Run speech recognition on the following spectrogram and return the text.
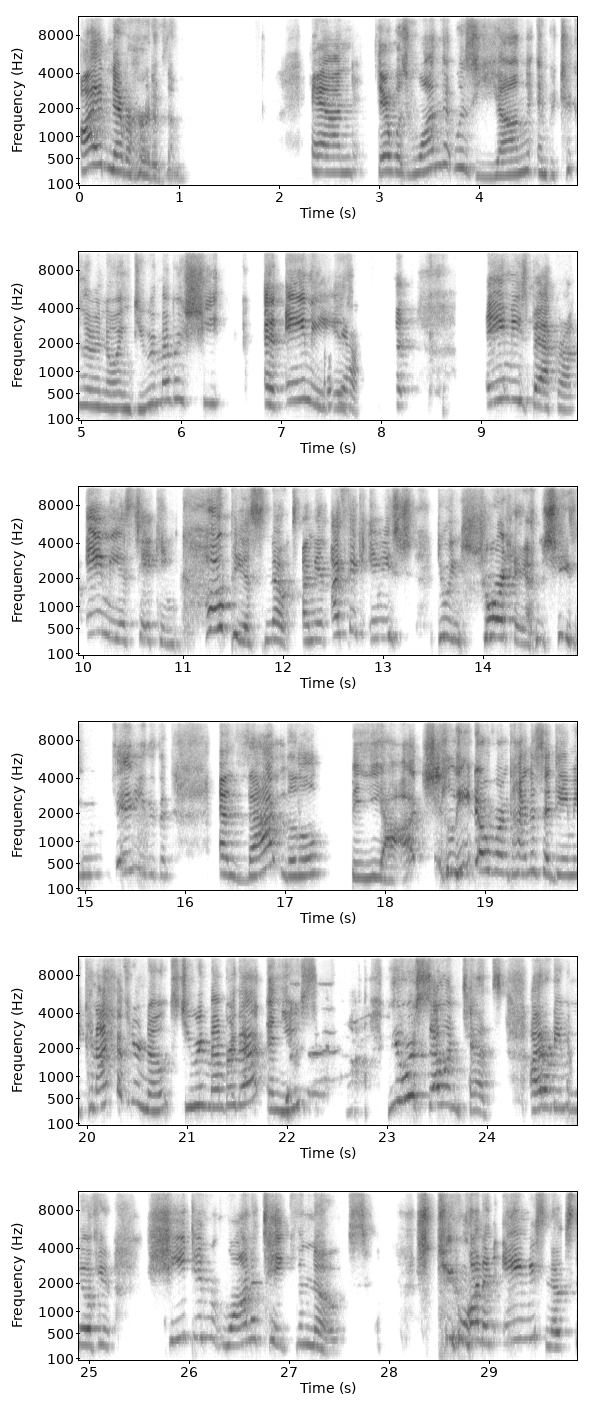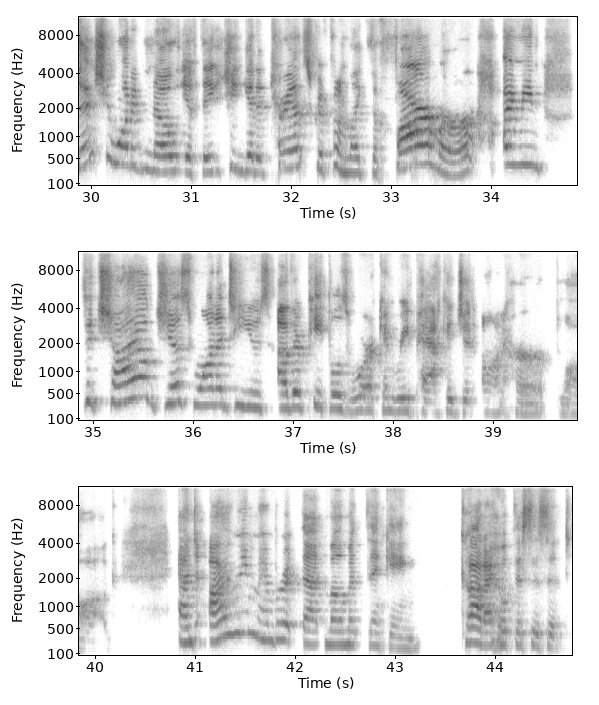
I had never heard of them. And there was one that was young and particularly annoying. Do you remember she and Amy oh, is yeah. Amy's background. Amy is taking copious notes. I mean, I think Amy's doing shorthand. She's taking, and that little biatch leaned over and kind of said Amy, Can I have your notes? Do you remember that? And you you were so intense. I don't even know if you she didn't want to take the notes. She wanted Amy's notes. Then she wanted to know if they she can get a transcript from like the farmer. I mean, the child just wanted to use other people's work and repackage it on her blog. And I remember at that moment thinking, God, I hope this isn't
